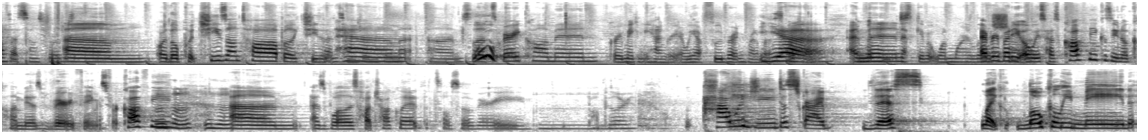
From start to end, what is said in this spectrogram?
Oh, that sounds delicious. Um, or they'll put cheese on top, or like cheese and ham. Um, so that's Ooh. very common. Great, making me hungry, and we have food right in front of us. Yeah, Okay. and then just give it one more little. Everybody shot. always has coffee because you know Colombia is very famous for coffee, Mm-hmm, Um, as well as hot chocolate. That's also very popular. How would you describe this, like locally made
